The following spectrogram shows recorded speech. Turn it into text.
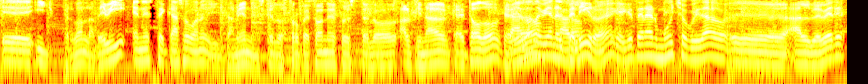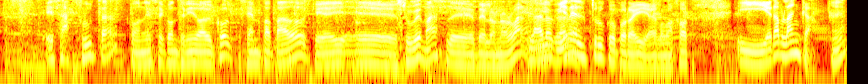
eh, y perdón, la bebí en este caso, bueno, y también es que los tropezones, pues te lo, al final cae todo, que ahí es donde viene claro. el peligro, ¿eh? que hay que tener mucho cuidado eh, al beber esa fruta con ese contenido de alcohol que se ha empapado, que eh, sube más de, de lo normal. Claro, y viene claro. el truco por ahí, a lo mejor. Y era blanca, ¿eh?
